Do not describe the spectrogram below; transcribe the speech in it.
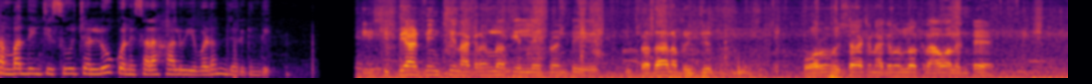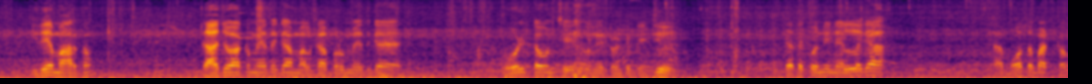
సంబంధించి సూచనలు కొన్ని సలహాలు ఇవ్వడం జరిగింది. ఈ షిప్ యార్డ్ నుంచి నగరంలోకి వెళ్ళేటువంటి ఈ ప్రధాన బ్రిడ్జ్ పూర్వం విశాఖ నగరంలోకి రావాలంటే ఇదే మార్గం. గాజువాక మీదుగా మల్కాపురం మీదుగా ఓల్డ్ టౌన్ చేరుకునేటువంటి బ్రిడ్జ్ గత కొన్ని నెలలుగా మూతబట్టం మూతపట్టడం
